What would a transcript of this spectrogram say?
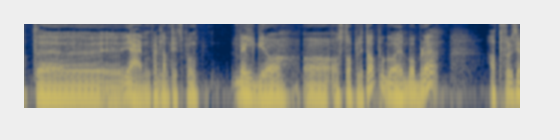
at eh, hjernen på et eller annet tidspunkt velger å, å, å stoppe litt opp gå i en boble. At f.eks.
